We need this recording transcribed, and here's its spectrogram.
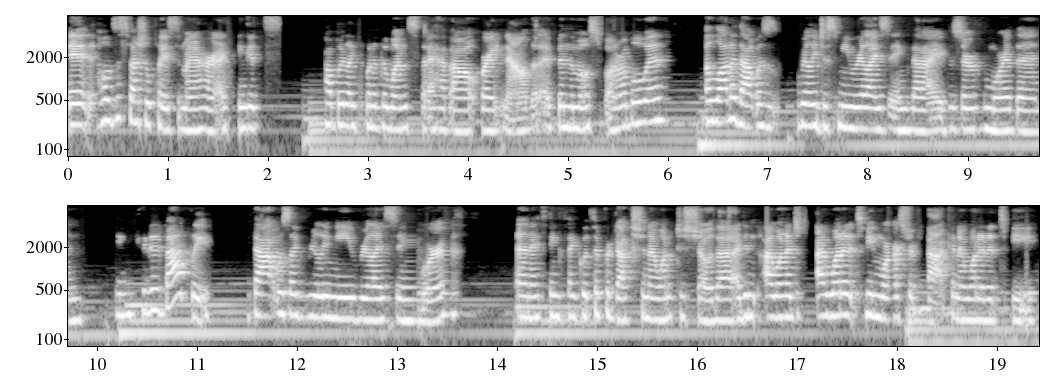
it holds a special place in my heart. I think it's probably like one of the ones that I have out right now that I've been the most vulnerable with. A lot of that was really just me realizing that I deserve more than being treated badly. That was like really me realizing worth. And I think like with the production, I wanted to show that I didn't. I wanted to, I wanted it to be more stripped back, and I wanted it to be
